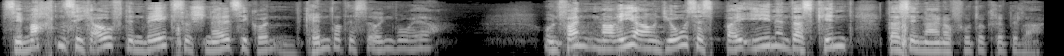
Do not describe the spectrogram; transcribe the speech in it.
Sie machten sich auf den Weg so schnell sie konnten. Kennt ihr das irgendwoher? Und fanden Maria und Josef bei ihnen das Kind, das in einer Futterkrippe lag.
